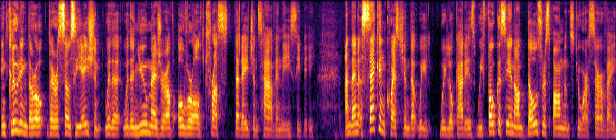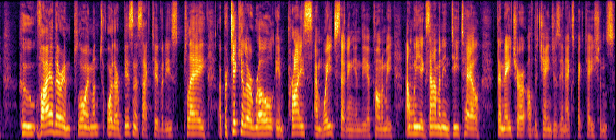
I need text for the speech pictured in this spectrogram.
including their, their association with a, with a new measure of overall trust that agents have in the ECB. And then a second question that we, we look at is we focus in on those respondents to our survey who, via their employment or their business activities, play a particular role in price and wage setting in the economy, and we examine in detail the nature of the changes in expectations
